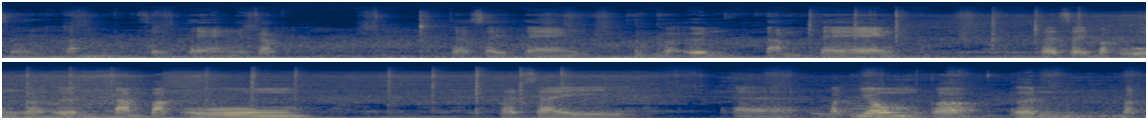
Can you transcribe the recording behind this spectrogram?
ใส่ตำใส่แตงนะครับถ้าใส่แตงก็เอิ้นตำแตงถ้าใส่บักอุงก็เอิ้นตำบักอุงถ้าใส่เอ่อบักย่อมก็เอิ้นบัก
